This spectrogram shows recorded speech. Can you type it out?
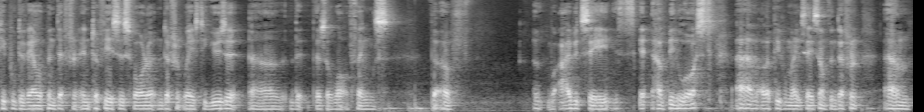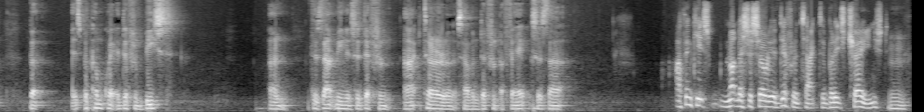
people developing different interfaces for it and different ways to use it. Uh, there's a lot of things that have what I would say is it have been lost. Um, other people might say something different, um, but it's become quite a different beast. And does that mean it's a different actor and it's having different effects? Is that? I think it's not necessarily a different actor, but it's changed. Mm.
